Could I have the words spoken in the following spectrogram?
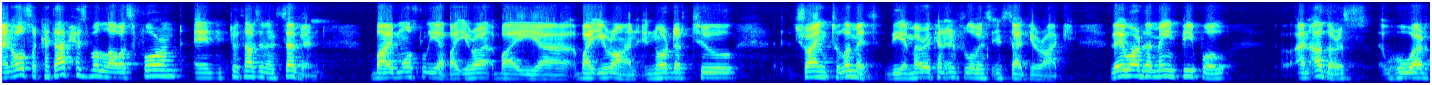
and also Kataib Hezbollah was formed in 2007 by mostly by Iran by uh, by Iran in order to trying to limit the American influence inside Iraq. They were the main people and others who were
